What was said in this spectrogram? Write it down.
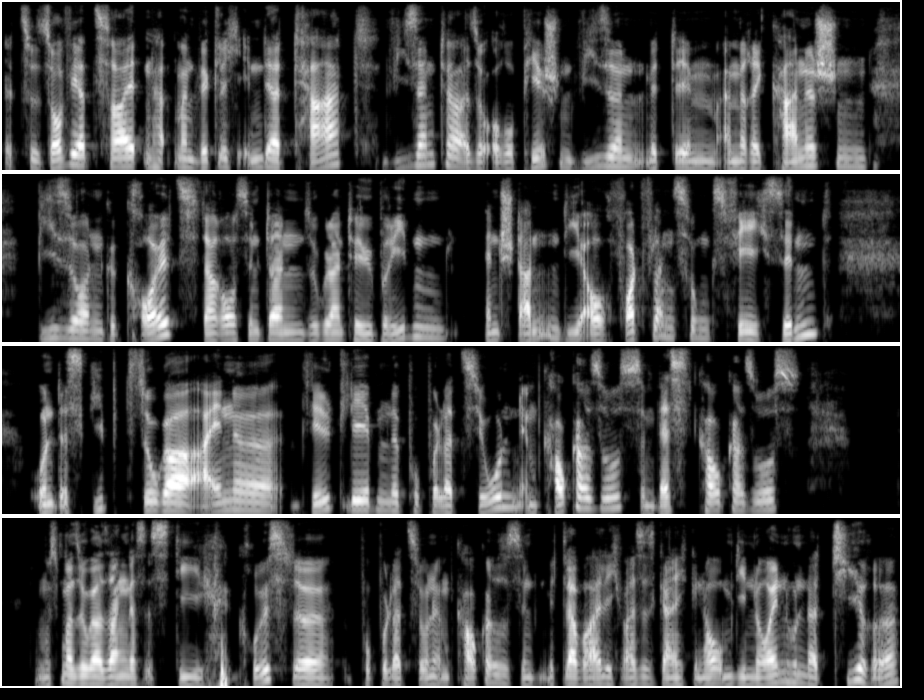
äh, zu Sowjetzeiten hat man wirklich in der Tat Wiesenter, also europäischen Wiesen mit dem amerikanischen Bison gekreuzt. Daraus sind dann sogenannte Hybriden entstanden, die auch fortpflanzungsfähig sind. Und es gibt sogar eine wildlebende Population im Kaukasus, im Westkaukasus, muss man sogar sagen, das ist die größte Population im Kaukasus, sind mittlerweile, ich weiß es gar nicht genau, um die 900 Tiere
